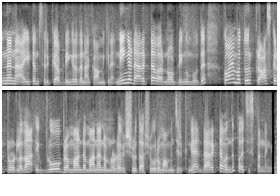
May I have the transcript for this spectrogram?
என்னென்ன ஐட்டம்ஸ் இருக்குது அப்படிங்கிறத நான் காமிக்கிறேன். நீங்கள் டைரெக்டாக வரணும் அப்படிங்கும்போது கோயம்புத்தூர் கிராஸ்கட் ரோட்டில் தான் இவ்வளோ பிரம்மாண்டமான நம்மளோட விஸ்ருதா ஷோரூம் அமைஞ்சிருக்குங்க. டைரெக்டாக வந்து பர்ச்சேஸ் பண்ணுங்க.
